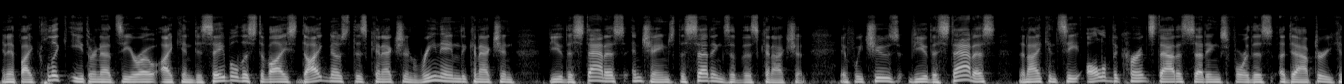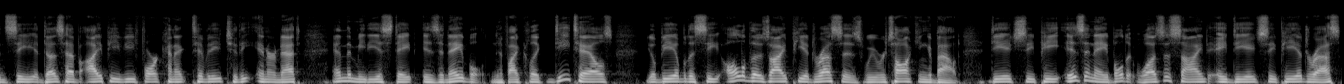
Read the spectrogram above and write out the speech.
And if I click Ethernet 0, I can disable this device, diagnose this connection, rename the connection, view the status, and change the settings of this connection. If we choose view the status, then I can see all of the current status settings for this adapter. You can see it does have IPv4 connectivity to the internet and the media state is enabled. And if I click details, you'll be able to see all of those IP addresses we were talking about. DHCP is enabled. It was assigned a DHCP address.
